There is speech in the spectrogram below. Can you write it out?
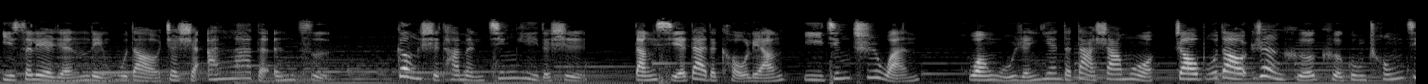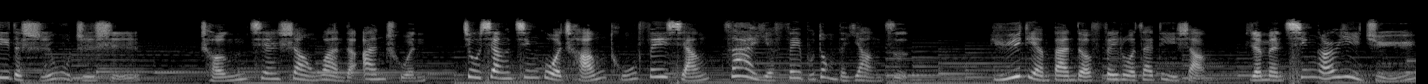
以色列人领悟到这是安拉的恩赐。更使他们惊异的是，当携带的口粮已经吃完，荒无人烟的大沙漠找不到任何可供充饥的食物之时，成千上万的鹌鹑就像经过长途飞翔再也飞不动的样子，雨点般的飞落在地上。人们轻而易举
